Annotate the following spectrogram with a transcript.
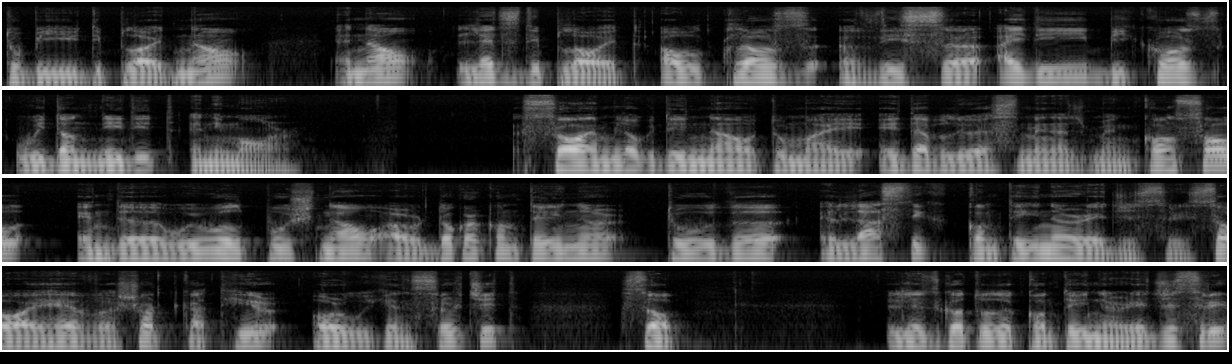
to be deployed now and now let's deploy it. I will close this uh, IDE because we don't need it anymore. So I'm logged in now to my AWS management console and uh, we will push now our Docker container to the Elastic Container Registry. So I have a shortcut here or we can search it. So let's go to the container registry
